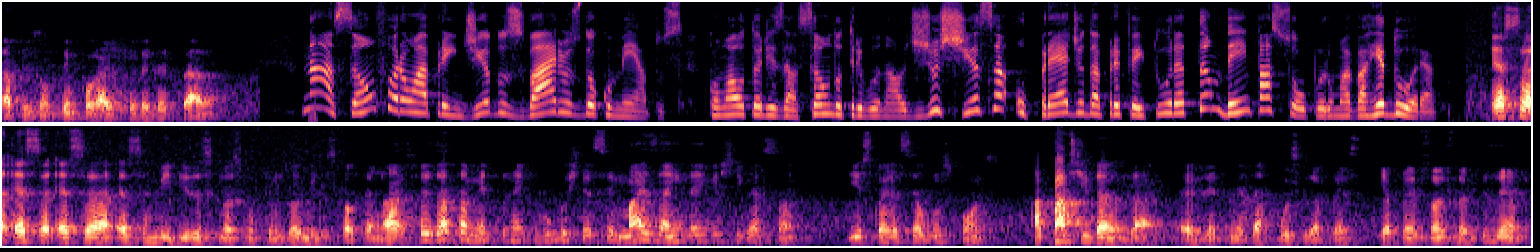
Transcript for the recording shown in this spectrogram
a prisão temporária foi decretada. Na ação foram apreendidos vários documentos. Com autorização do Tribunal de Justiça, o prédio da Prefeitura também passou por uma varredura. Essa, essa, essa, essas medidas que nós cumprimos, as medidas cautelares, foi exatamente para a gente robustecer mais ainda a investigação e esclarecer alguns pontos. A partir, da, da evidentemente, das buscas e apreensões que nós fizemos,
